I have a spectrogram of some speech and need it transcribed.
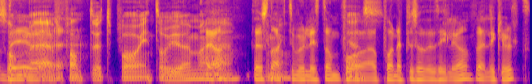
Som Det- vi fant ut på intervjuet med Ja, det snakket vi litt om på, Yes. på en episode tidligere. Veldig kult.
